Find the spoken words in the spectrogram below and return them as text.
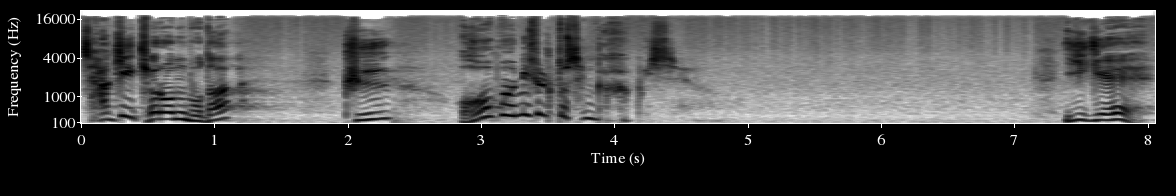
자기 결혼보다 그 어머니를 또 생각하고 있어요. 이게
